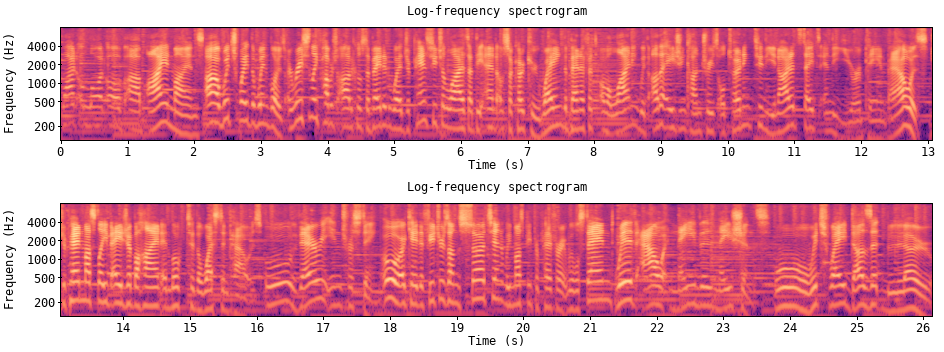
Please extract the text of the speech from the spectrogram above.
quite a lot of um, iron mines. Uh, which way the wind blows. I recently published articles debated where Japan's future lies at the end of Sakoku, weighing the benefits of aligning with other Asian countries or turning to the United States and the European powers. Japan must leave Asia behind and look to the Western powers. Ooh, very interesting. Oh, okay, the future is uncertain. We must be prepared for it. We will stand with our neighbor nations. Ooh, which way does it blow?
